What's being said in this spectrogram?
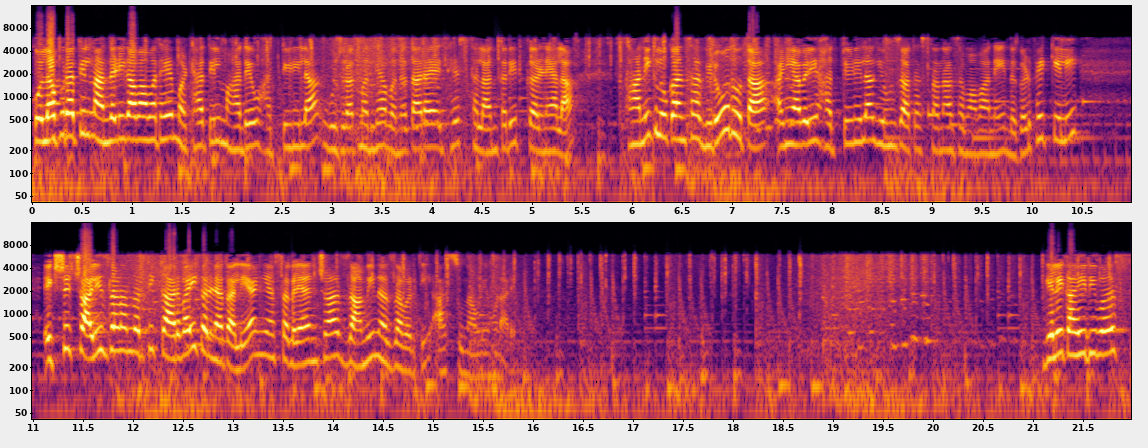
कोल्हापुरातील नांदणी गावामध्ये मठातील महादेव हत्तीणीला गुजरातमधल्या वनतारा येथे स्थलांतरित करण्याला स्थानिक लोकांचा विरोध होता आणि यावेळी हत्तीणीला घेऊन जात असताना जमावाने दगडफेक केली. एकशे चाळीस जणांवरती कारवाई करण्यात आली आणि या सगळ्यांच्या जामीन अर्जावरती आज सुनावणी होणार आहे. गेले काही दिवस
